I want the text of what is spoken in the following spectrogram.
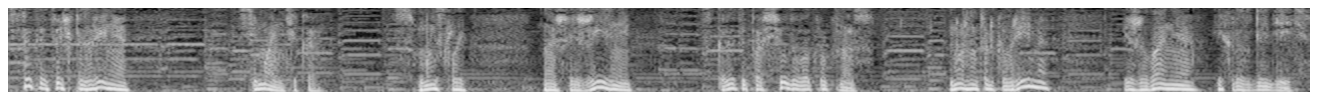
С этой точки зрения семантика, смыслы нашей жизни скрыты повсюду вокруг нас. Нужно только время и желание их разглядеть.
